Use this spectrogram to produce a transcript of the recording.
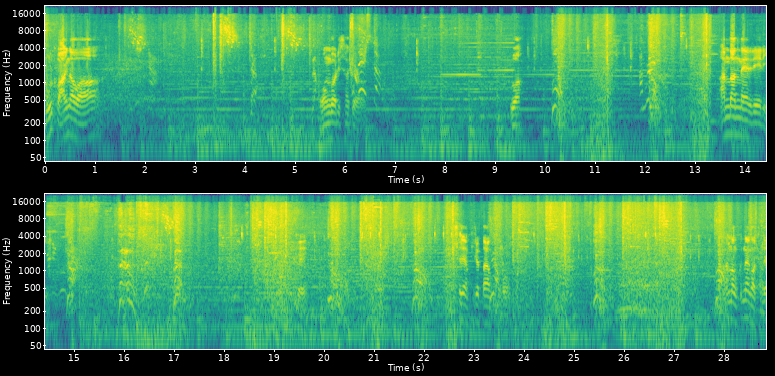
뭘 이렇게 많이 나와? 원거리 사격. 우와. I'm not ready. 오케이. 최대한 피를 빨아먹고. 한번 끝날 것 같은데.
